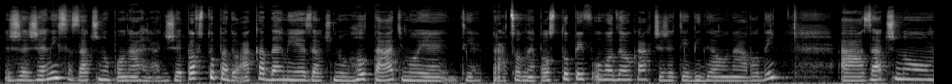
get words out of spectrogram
že ženy sa začnú ponáhľať, že po vstupe do akadémie začnú hltať moje tie pracovné postupy v úvodzovkách, čiže tie videonávody a začnú e,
